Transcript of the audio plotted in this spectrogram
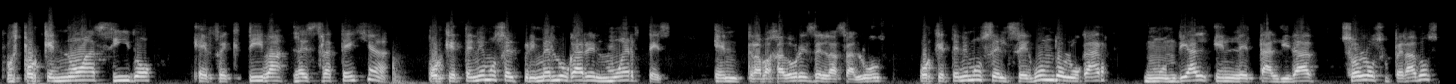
Pues porque no ha sido efectiva la estrategia, porque tenemos el primer lugar en muertes, en trabajadores de la salud, porque tenemos el segundo lugar mundial en letalidad, solo superados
